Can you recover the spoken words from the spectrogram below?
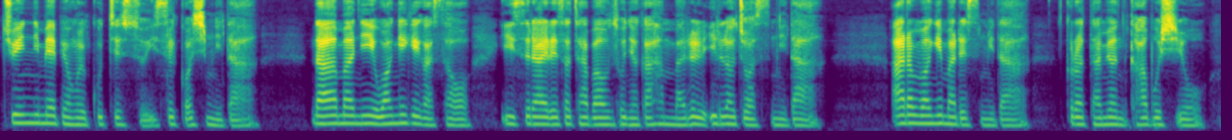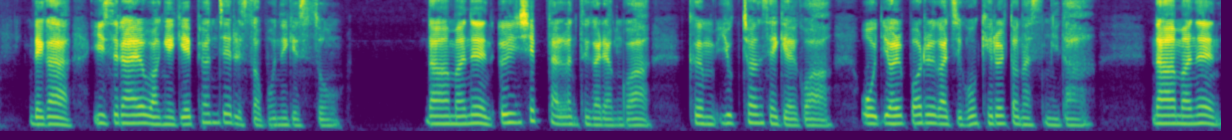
주인님의 병을 고칠 수 있을 것입니다. 나아만이 왕에게 가서 이스라엘에서 잡아온 소녀가 한 말을 일러주었습니다. 아람 왕이 말했습니다. 그렇다면 가보시오. 내가 이스라엘 왕에게 편지를 써 보내겠소. 나아만은 은 10달란트가량과 금 6천 세겔과 옷 10벌을 가지고 길을 떠났습니다. 나아만은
